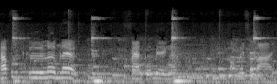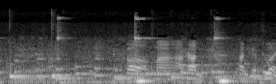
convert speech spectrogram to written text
ครับคือเริ่มแรกแฟนผมเองนะเขาไม่สบาย ก็มาหาท่านท่านก็ช่วย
